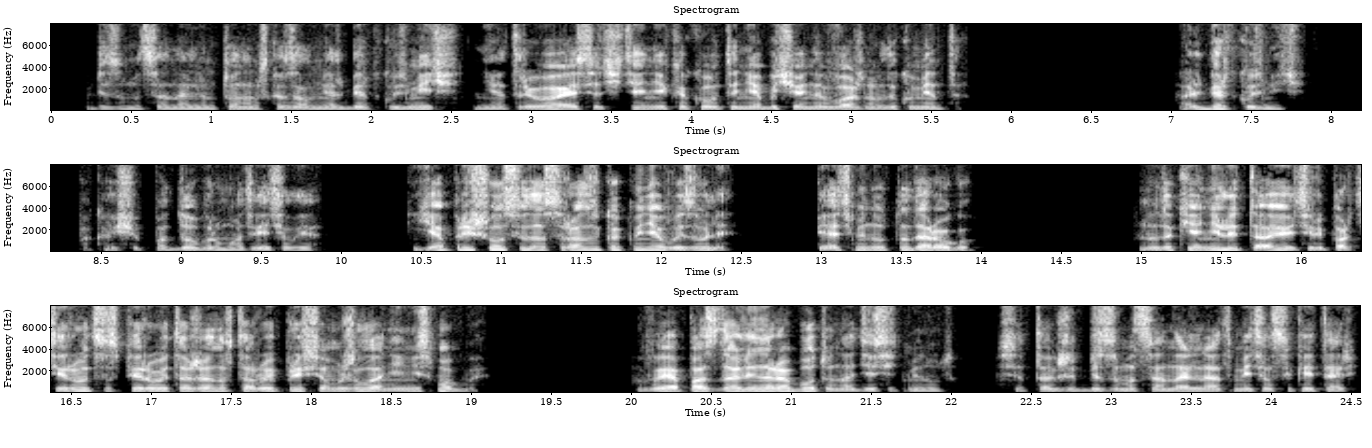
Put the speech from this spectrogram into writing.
– безэмоциональным тоном сказал мне Альберт Кузьмич, не отрываясь от чтения какого-то необычайно важного документа. «Альберт Кузьмич», – пока еще по-доброму ответил я, – «я пришел сюда сразу, как меня вызвали. Пять минут на дорогу. Ну так я не летаю и телепортироваться с первого этажа на второй при всем желании не смог бы». «Вы опоздали на работу на 10 минут», – все так же безэмоционально отметил секретарь.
